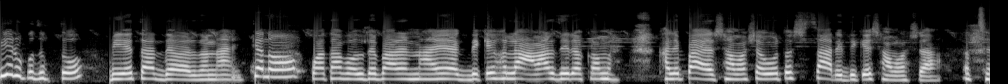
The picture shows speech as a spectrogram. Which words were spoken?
বিয়ের উপযুক্ত? বিয়ে তার দেওয়ার নাই কেন? কথা বলতে পারে না। একদিকে হলো আমার যেরকম খালি পায়ের সমস্যা ওর তো চারিদিকে সমস্যা। আচ্ছা।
